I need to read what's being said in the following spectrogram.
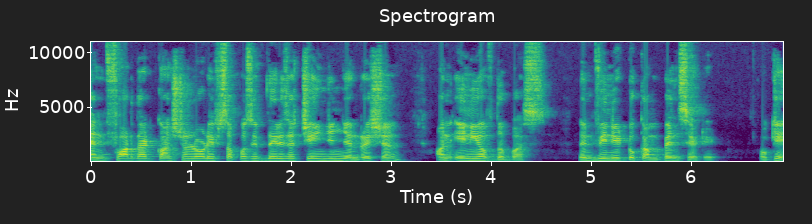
and for that constant load if suppose if there is a change in generation on any of the bus then we need to compensate it okay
